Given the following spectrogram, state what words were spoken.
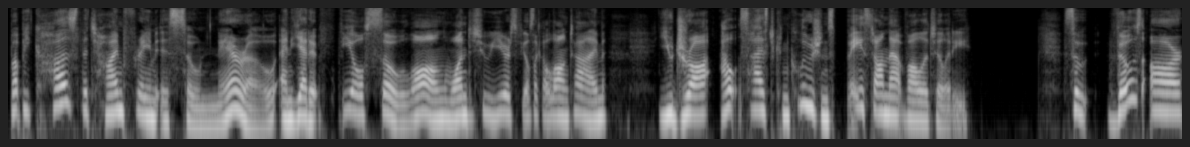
but because the time frame is so narrow and yet it feels so long, 1 to 2 years feels like a long time, you draw outsized conclusions based on that volatility. So those are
